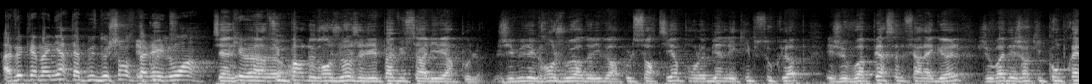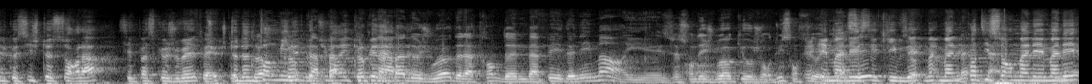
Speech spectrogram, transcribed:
avec la manière, tu as plus de chances d'aller loin. Tiens, que- alors, tu me parles de grands joueurs, je n'ai pas vu ça à Liverpool. J'ai vu des grands joueurs de Liverpool sortir pour le bien de l'équipe sous Klopp et je vois personne faire la gueule. Je vois des gens qui comprennent que si je te sors là, c'est parce que je vais, tu- je te donne Klopp- tant de minutes Klopp que tu vas pas- Klopp récupérer n'a pas de joueurs de la trempe de Mbappé et de Neymar. Et ce sont des joueurs qui aujourd'hui sont Et, et Mané, c'est qui vous êtes- Mané- Quand il sort Mané, Mané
